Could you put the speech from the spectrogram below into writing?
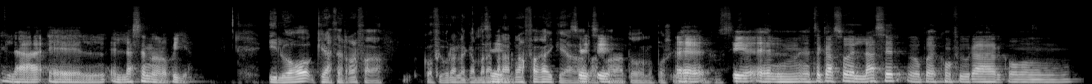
el, láser no lo pilla. Y luego, ¿qué hace ráfaga? Configurar la cámara para ráfaga y que haga todo lo posible. Eh, sí, en este caso el láser lo puedes configurar con,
